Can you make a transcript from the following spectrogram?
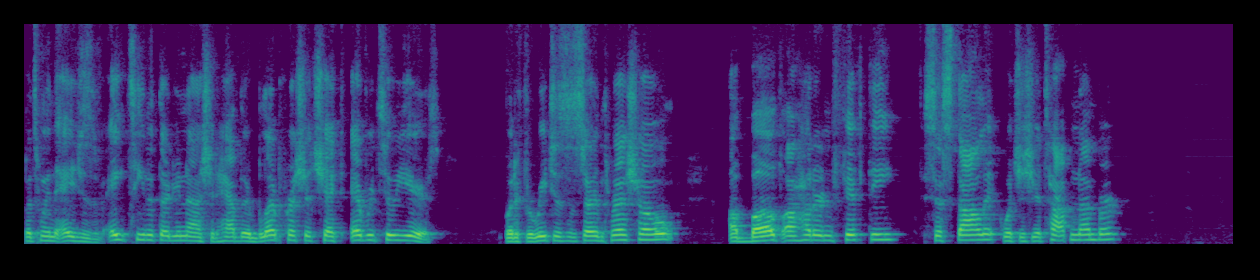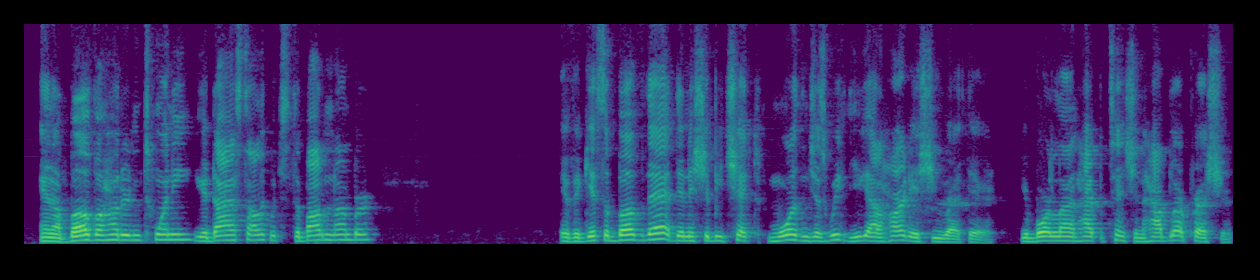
between the ages of 18 and 39 should have their blood pressure checked every two years. But if it reaches a certain threshold above 150 systolic, which is your top number, and above 120, your diastolic, which is the bottom number, if it gets above that, then it should be checked more than just weekly. You got a heart issue right there your borderline hypertension, high blood pressure.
